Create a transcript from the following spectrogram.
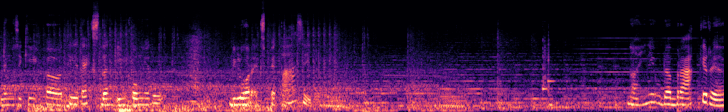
ini masih uh, T-Rex dan King Kong itu di luar ekspektasi. Nah ini udah berakhir ya.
